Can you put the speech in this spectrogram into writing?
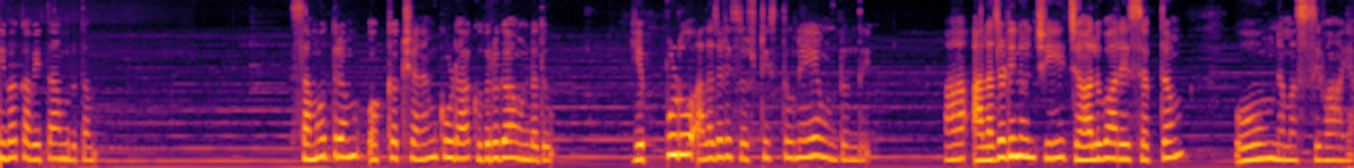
శివ కవితామృతం. సముద్రం ఒక్క క్షణం కూడా కుదురుగా ఉండదు. ఎప్పుడూ అలజడి సృష్టిస్తూనే ఉంటుంది. ఆ అలజడి నుంచి జాలువారే శబ్దం ఓం నమ శివాయ.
